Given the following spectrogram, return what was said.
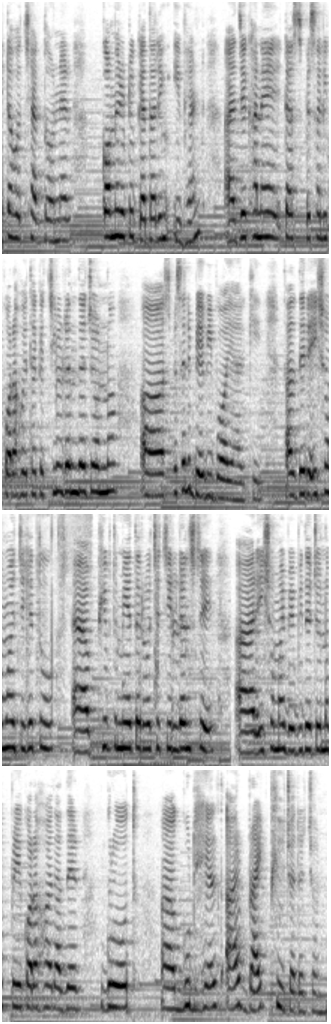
এটা হচ্ছে এক ধরনের কমিউনিটি গ্যাদারিং ইভেন্ট যেখানে এটা স্পেশালি করা হয়ে থাকে চিলড্রেনদের জন্য স্পেশালি বেবি বয় আর কি তাদের এই সময় যেহেতু ফিফথ মেতে রয়েছে চিলড্রেন্স ডে আর এই সময় বেবিদের জন্য প্রে করা হয় তাদের গ্রোথ গুড হেলথ আর ব্রাইট ফিউচারের জন্য।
